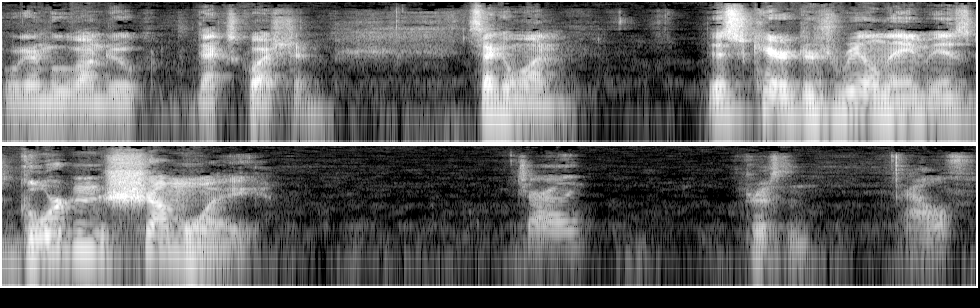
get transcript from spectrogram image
we're gonna move on to next question. Second one. This character's real name is Gordon Shumway. Charlie. Kristen. Alf.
